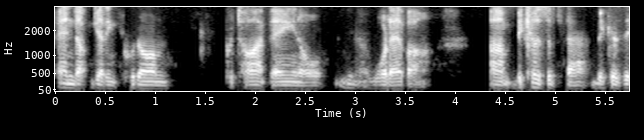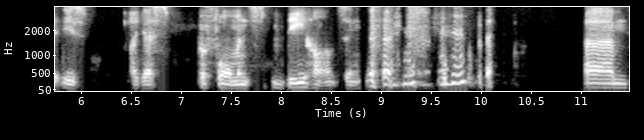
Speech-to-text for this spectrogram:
end up getting put on quetiapine or you know whatever um, because of that, because it is, I guess, performance dehancing. mm-hmm. mm-hmm. um,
